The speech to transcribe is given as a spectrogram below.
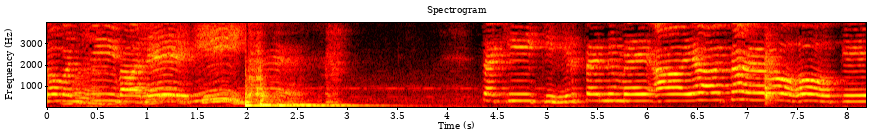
बोलो वाले की सखी कीर्तन में आया करो के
